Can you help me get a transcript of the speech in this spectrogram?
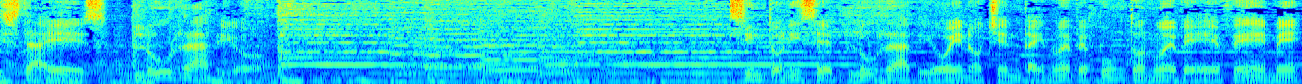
Esta es Blue Radio. Sintonice Blue Radio en 89.9 FM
